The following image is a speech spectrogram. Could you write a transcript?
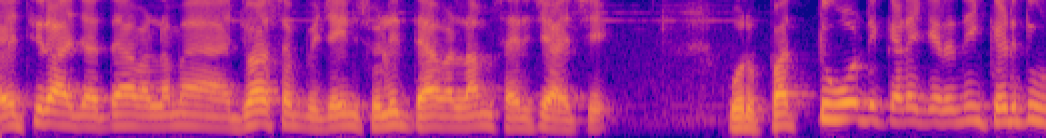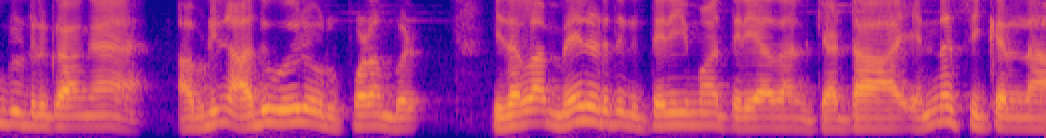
ஹெச் ராஜா தேவையில்லாமல் ஜோசப் விஜய்னு சொல்லி தேவையில்லாமல் சரிச்சாச்சு. ஒரு பத்து ஓட்டு கிடைக்கிறதையும் கெடுத்து விட்டுட்டு இருக்காங்க அப்படின்னு அது ஒரு ஒரு புலம்பல். இதெல்லாம் மேலிடத்துக்கு தெரியுமா தெரியாதான்னு கேட்டால் என்ன சிக்கல்னா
